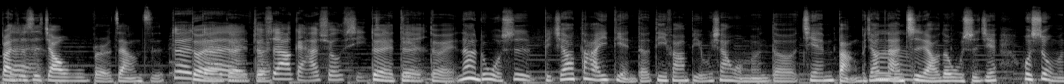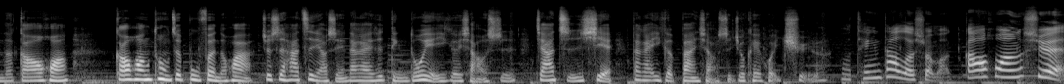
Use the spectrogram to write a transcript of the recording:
不然就是叫 Uber 这样子。对对对对就是要给他休息对对对，那如果是比较大一点的地方，比如像我们的肩膀比较难嗯治疗的五十肩，或是我们的膏肓。膏肓痛这部分的话，就是它治疗时间大概是顶多也一个小时，加止血大概一个半小时就可以回去了。我听到了什么膏肓穴，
